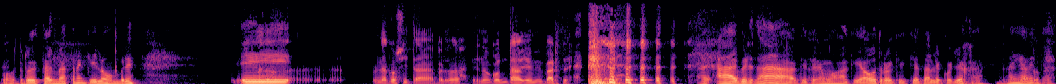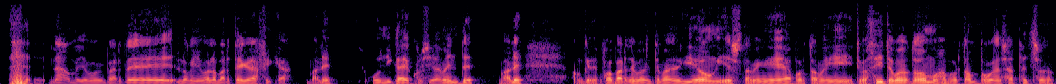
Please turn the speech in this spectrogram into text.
vosotros estáis más tranquilos, hombre. Eh, Bueno, una cosita, perdona, que no he contado yo mi parte. ah, es verdad, que tenemos aquí a otro, hay que, que darle colleja. Venga, venga. Nada, me llevo mi parte, lo que llevo es la parte gráfica, ¿vale? Única y exclusivamente, ¿vale? Aunque después, aparte, con el tema del guion y eso también he aportado mi trocito. Bueno, todos hemos aportado un poco en ese aspecto, ¿no?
